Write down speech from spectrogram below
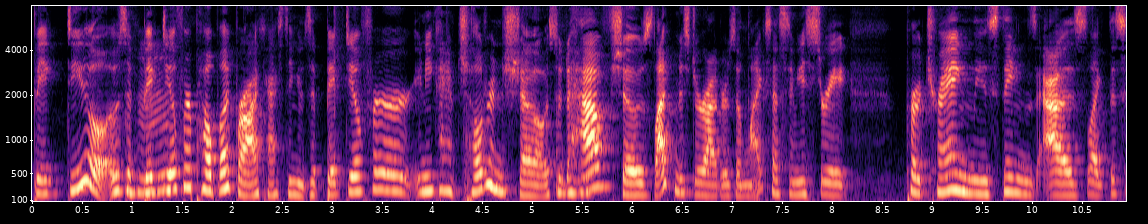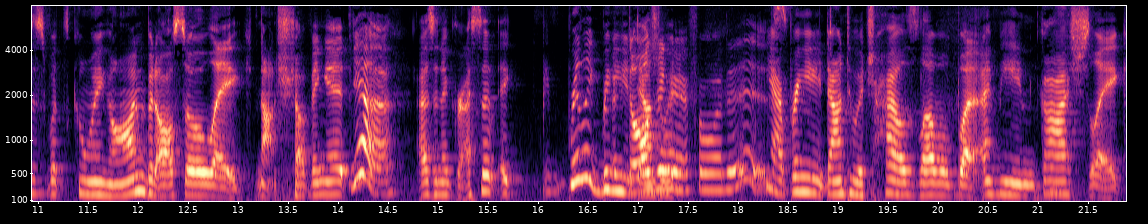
big deal. It was a big deal for public broadcasting. It was a big deal for any kind of children's show. So to have shows like Mr. Rogers and like Sesame Street portraying these things as like this is what's going on, but also like not shoving it yeah, as an aggressive, it, really bringing it down to it for what it is. yeah, bringing it down to a child's level. But I mean, gosh, like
